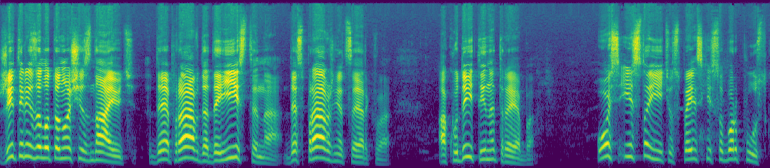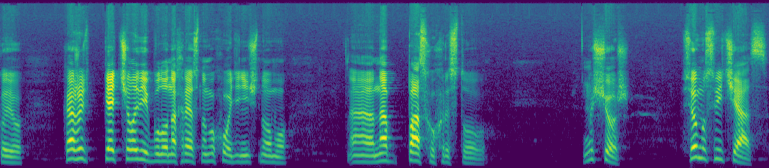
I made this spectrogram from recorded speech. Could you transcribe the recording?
Жителі Золотоноші знають, де правда, де істина, де справжня церква, а куди йти не треба. Ось і стоїть Успенський собор пусткою. Кажуть, п'ять чоловік було на хресному ході нічному е, на Пасху Христову. Ну що ж, всьому свій час.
